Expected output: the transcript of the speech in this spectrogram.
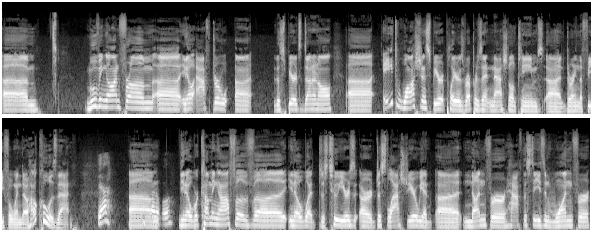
Um, moving on from uh, you know after uh, the Spirit's done and all, uh, eight Washington Spirit players represent national teams uh, during the FIFA window. How cool is that? Yeah. Um, Incredible. you know, we're coming off of, uh, you know, what, just two years, or just last year, we had uh, none for half the season, one for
